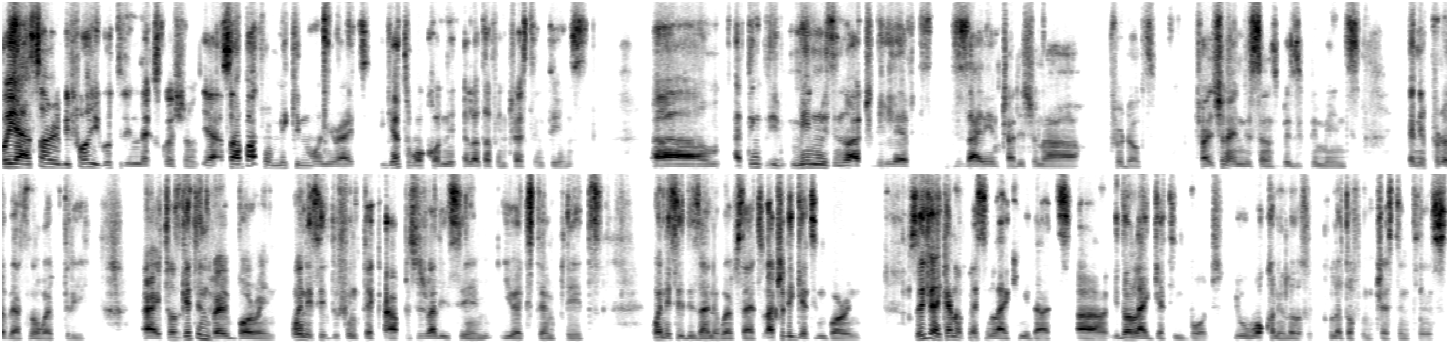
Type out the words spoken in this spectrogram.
Oh yeah, sorry. Before you go to the next question, yeah. So apart from making money, right, you get to work on a lot of interesting things. Um, I think the main reason I actually left designing traditional products, traditional in this sense, basically means any product that's not Web3. Uh, it was getting very boring. When they say do fintech app, it's usually the same UX templates. When they say design a website, it's actually getting boring. So if you're a kind of person like me that uh, you don't like getting bored, you work on a lot of a lot of interesting things.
